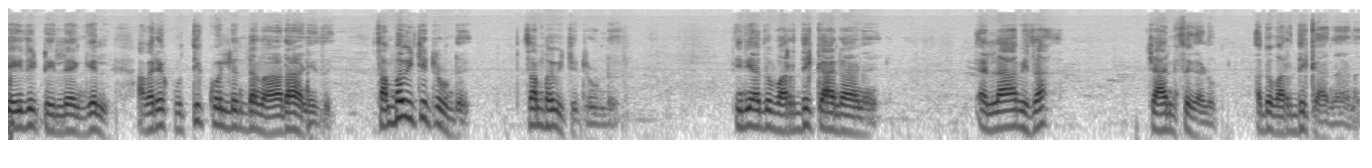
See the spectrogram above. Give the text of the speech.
ചെയ്തിട്ടില്ലെങ്കിൽ അവരെ കുത്തിക്കൊല്ലുന്ന നാടാണിത്. സംഭവിച്ചിട്ടുണ്ട് സംഭവിച്ചിട്ടുണ്ട്. ഇനി അത് വർദ്ധിക്കാനാണ് എല്ലാവിധ ചാൻസുകളും. അത് വർദ്ധിക്കാനാണ്.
